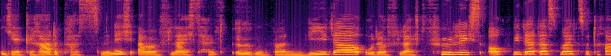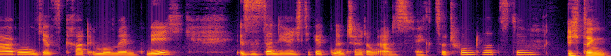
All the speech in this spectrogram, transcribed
ja, gerade passt es mir nicht, aber vielleicht halt irgendwann wieder oder vielleicht fühle ich es auch wieder, das mal zu tragen. Jetzt gerade im Moment nicht. Ist es dann die richtige Entscheidung, alles wegzutun trotzdem? Ich denke,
